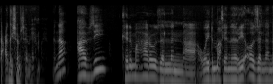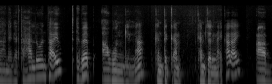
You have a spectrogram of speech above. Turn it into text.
ተዓጊሶም ሰሚዖሞ እዮም እና ኣብዚ ክንምሃሮ ዘለና ወይ ድማ ክንሪኦ ዘለና ነገር ተሃለወ እንታይ እዩ ጥበብ ኣብ ወንጌልና ክንጥቀም ከም ዘለና እዩ ካልኣይ ኣብ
